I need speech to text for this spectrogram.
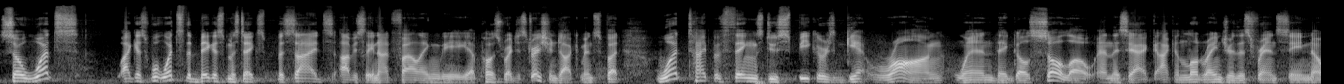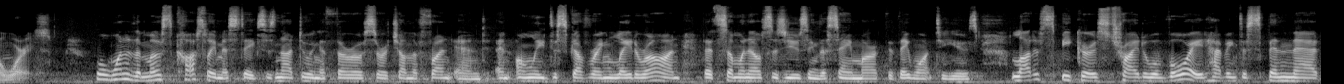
So, what's I guess what's the biggest mistakes besides obviously not filing the uh, post registration documents? But what type of things do speakers get wrong when they go solo and they say, I, I can Lone Ranger this Francine, no worries? Well, one of the most costly mistakes is not doing a thorough search on the front end and only discovering later on that someone else is using the same mark that they want to use. A lot of speakers try to avoid having to spend that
